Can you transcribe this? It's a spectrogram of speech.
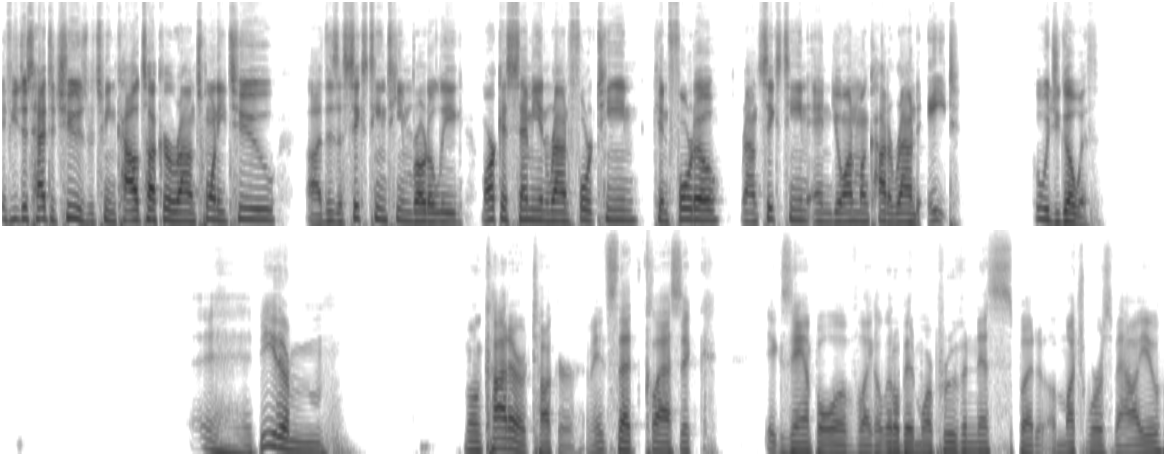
if you just had to choose between Kyle Tucker around 22, uh, this is a 16 team Roto League, Marcus Semien round 14, Conforto round 16, and Yoan Moncada round 8, who would you go with? Eh, It'd be either Moncada or Tucker. I mean, it's that classic example of like a little bit more provenness, but a much worse value.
